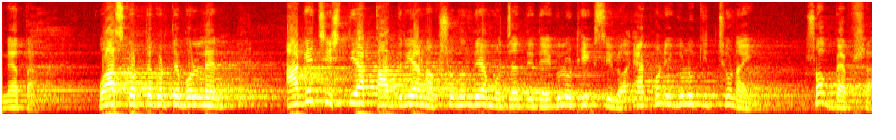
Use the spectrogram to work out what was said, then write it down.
নেতা। ওয়াজ করতে করতে বললেন, আগে চিস্তিয়া কাদরিয়া, নকশবন্দিয়া, মুজাদ্দিদে এগুলো ঠিক ছিল, এখন এগুলো কিচ্ছু নাই, সব ব্যবসা।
